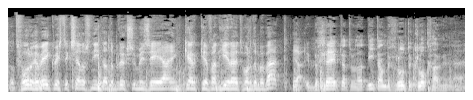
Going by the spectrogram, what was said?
Tot vorige week wist ik zelfs niet dat de Brugse musea en kerken van hieruit worden bewaakt. Ja, u begrijpt dat we dat niet aan de grote klok hangen. Ja,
